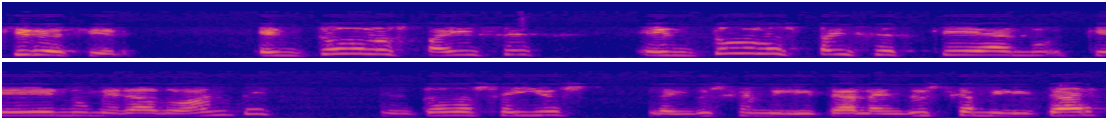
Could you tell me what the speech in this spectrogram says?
quiero decir, en todos los países, en todos los países que he, enumerado antes, en todos ellos la industria militar, la industria militar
